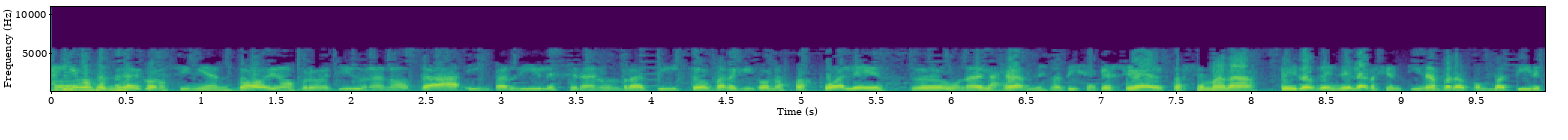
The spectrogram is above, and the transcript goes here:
Seguimos en el Conocimiento, habíamos prometido una nota imperdible, será en un ratito para que conozcas cuál es eh, una de las grandes noticias que ha llegado esta semana, pero desde la Argentina para combatir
